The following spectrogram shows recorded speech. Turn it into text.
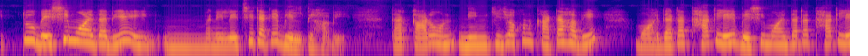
একটু বেশি ময়দা দিয়ে এই মানে লেচিটাকে বেলতে হবে। তার কারণ নিমকি যখন কাটা হবে, ময়দাটা থাকলে, বেশি ময়দাটা থাকলে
